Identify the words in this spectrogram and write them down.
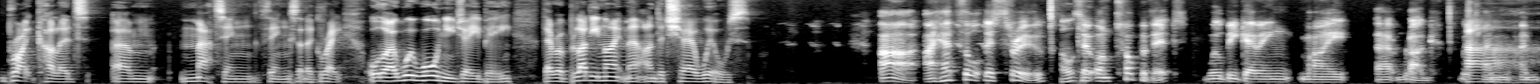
bright coloured um, matting things that are great. Although I will warn you, JB, they're a bloody nightmare under chair wheels. Ah, I have thought this through. Okay. So on top of it will be going my uh, rug, which Ah. I'm, I'm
